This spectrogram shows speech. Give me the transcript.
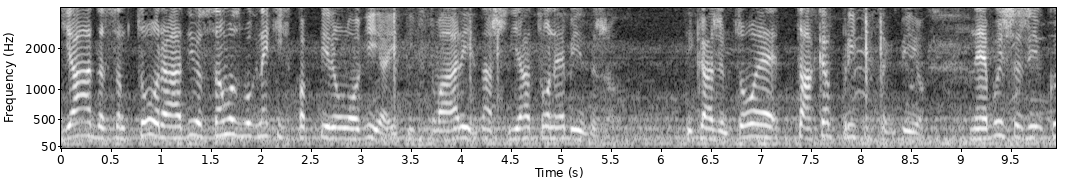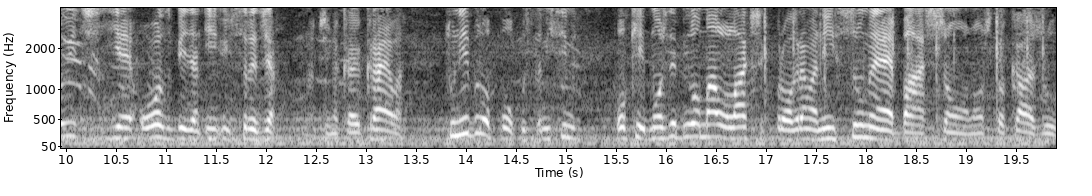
ja da sam to radio samo zbog nekih papirologija i tih stvari, znaš, ja to ne bi izdržao. Ti kažem, to je takav pritisak bio. Nebojša Živković je ozbiljan i, i srđa, znači na kraju krajeva. Tu nije bilo popusta, mislim, ok, možda je bilo malo lakšeg programa, nisu me baš ono što kažu, e,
